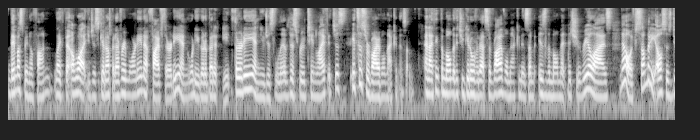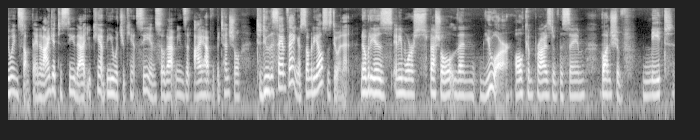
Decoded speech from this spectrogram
they must be no fun. Like, the, oh, what? You just get up at every morning at 5:30, and what do you go to bed at 8:30, and you just live this routine life? It's just it's a survival mechanism, and I think the moment that you get over that survival mechanism is the moment that you realize, no, if somebody else is doing something and I get to see that, you can't be what you can't see. And so that means that I have the potential to do the same thing if somebody else is doing it. Nobody is any more special than you are, all comprised of the same bunch of meat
